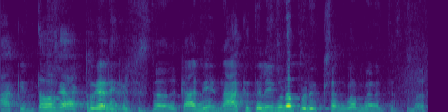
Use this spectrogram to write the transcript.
నాకు ఇంతవరకు యాక్టర్ గానే కనిపిస్తున్నారు. కానీ నాకు తెలియకుండా ప్రొడక్షన్లో మేనేజ్ చేస్తున్నారు.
